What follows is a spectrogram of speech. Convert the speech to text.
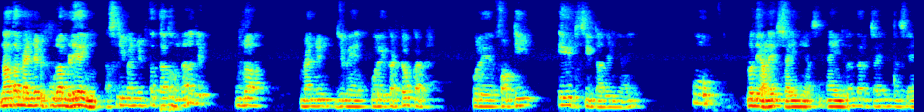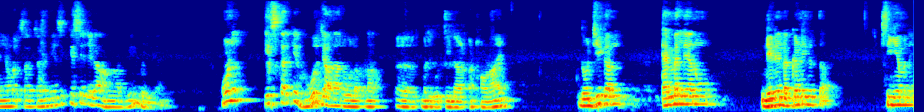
ਨਾ ਤਾਂ ਮੈਂਡੇਟ ਪੂਰਾ ਮਿਲਿਆ ਹੀ ਨਹੀਂ। ਅਸਲੀ ਮੈਂਡੇਟ ਤਾਂ ਤਦ ਹੁੰਦਾ ਨਾ ਜੇ ਪੂਰਾ ਮੈਂਡੇਟ ਜਿਵੇਂ ਪੂਰੇ ਘੱਟੋ ਘੱਟ ਪੂਰੇ 48 ਸੀਟਾਂ ਜਿਹੜੀਆਂ ਹੈ ਉਹ ਲੁਧਿਆਣੇ 'ਚ ਚਾਹੀਦੀਆਂ ਸੀ ਐਂ ਜਲੰਧਰ ਚਾਹੀਦੀਆਂ ਸੀ ਐਂ ਅੰਮ੍ਰਿਤਸਰ ਚਾਹੀਦੀਆਂ ਸੀ ਕਿਸੇ ਜਗ੍ਹਾ ਆਮ ਆਦਮੀ ਨੂੰ ਮਿਲੀਆਂ ਨਹੀਂ। ਹੁਣ ਇਸ ਕਰਕੇ ਹੋਰ ਜ਼ਿਆਦਾ ਰੋਲ ਆਪਣਾ ਮਜ਼ਬੂਤੀ ਨਾਲ ਉਠਾਉਣਾ ਹੈ। ਦੂਜੀ ਗੱਲ ਐਮਐਲਏਆਂ ਨੂੰ ਨੇੜੇ ਲੱਗਣ ਨਹੀਂ ਦਿੱਤਾ ਸੀਐਮ ਨੇ।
